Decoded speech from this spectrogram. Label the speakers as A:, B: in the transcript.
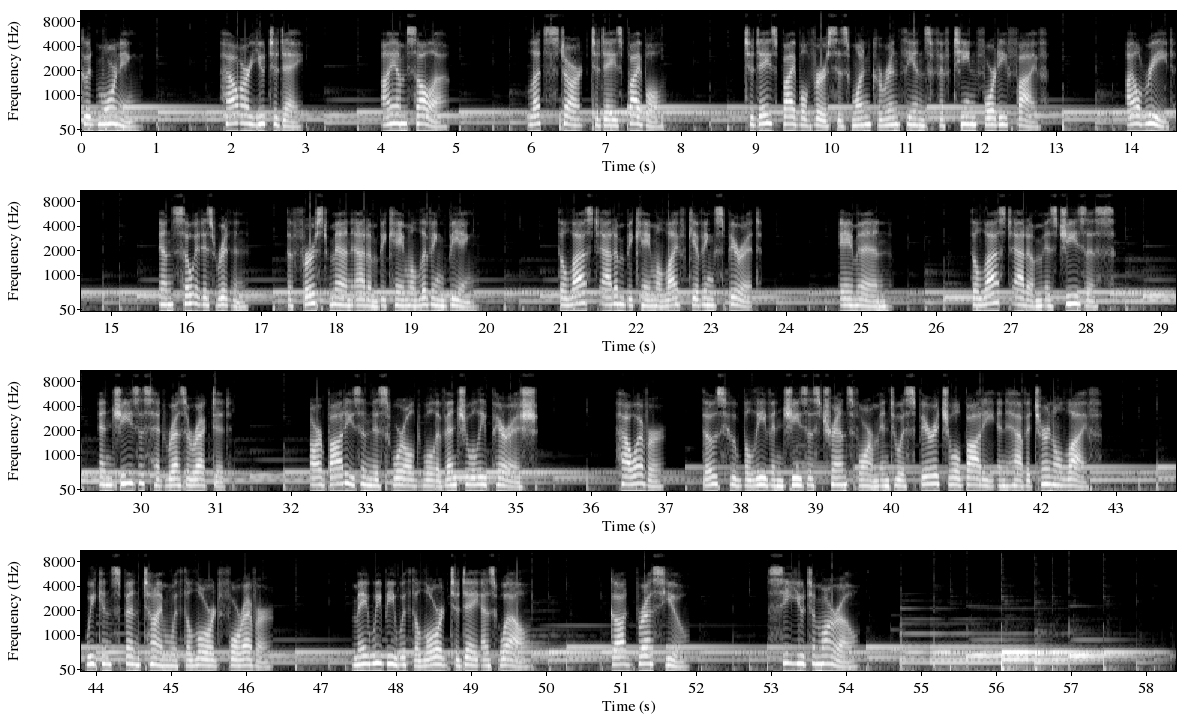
A: Good morning. How are you today? I am Sala. Let's start today's Bible. Today's Bible verse is 1 Corinthians 15:45. I'll read. And so it is written, the first man Adam became a living being. The last Adam became a life-giving spirit. Amen. The last Adam is Jesus and Jesus had resurrected. Our bodies in this world will eventually perish. However, those who believe in Jesus transform into a spiritual body and have eternal life. We can spend time with the Lord forever. May we be with the Lord today as well. God bless you. See you tomorrow.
